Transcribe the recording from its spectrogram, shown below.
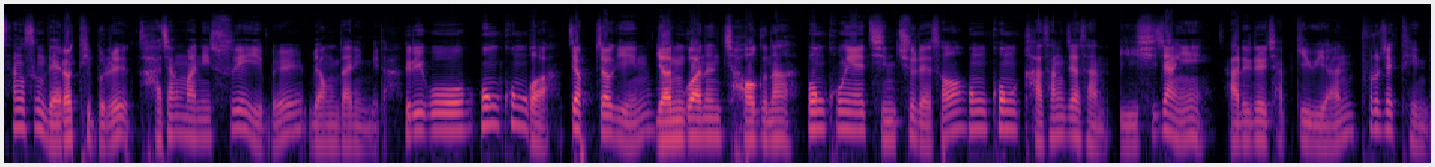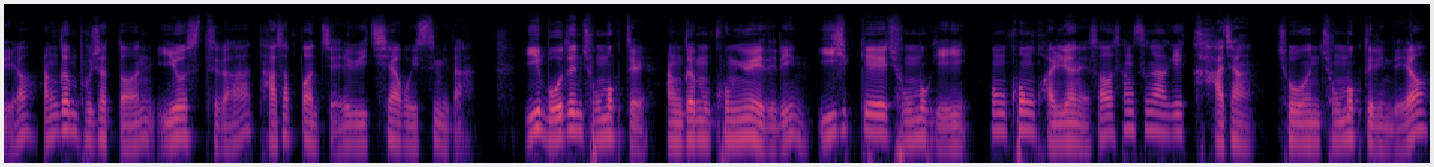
상승 내러티브를 가장 많이 수혜입을 명단입니다. 그리고 홍콩과 직접적인 연관은 적으나 홍콩에 진출해서 홍콩 가상자산 이 시장에 자리를 잡기 위한 프로젝트인데요. 방금 보셨던 이오스트가 다섯 번째 위치하고 있습니다. 이 모든 종목들, 방금 공유해드린 20개의 종목이 홍콩 관련해서 상승하기 가장 좋은 종목들인데요.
